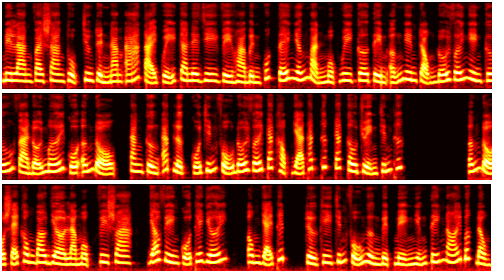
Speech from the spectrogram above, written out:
Milan Vaisang thuộc chương trình Nam Á tại Quỹ Carnegie vì Hòa bình Quốc tế nhấn mạnh một nguy cơ tiềm ẩn nghiêm trọng đối với nghiên cứu và đổi mới của Ấn Độ, tăng cường áp lực của chính phủ đối với các học giả thách thức các câu chuyện chính thức. Ấn Độ sẽ không bao giờ là một vi soa, giáo viên của thế giới, ông giải thích, trừ khi chính phủ ngừng bịt miệng những tiếng nói bất đồng.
